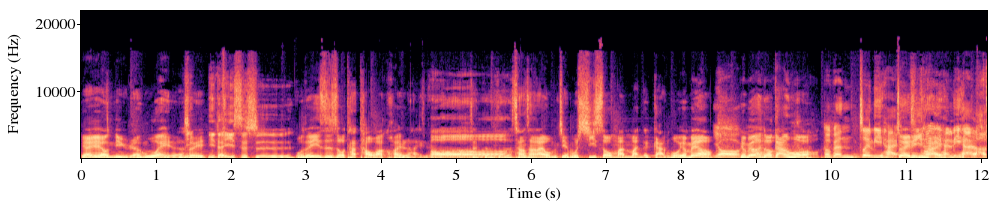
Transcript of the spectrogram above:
越来越有女人味了。所以你，你的意思是？我的意思是说，她桃花快来了哦，真的真的，常常来我们节目吸收满满的干货，有没有？有，有有没有很多干货？都跟最厉害、最厉害、很厉害啦，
